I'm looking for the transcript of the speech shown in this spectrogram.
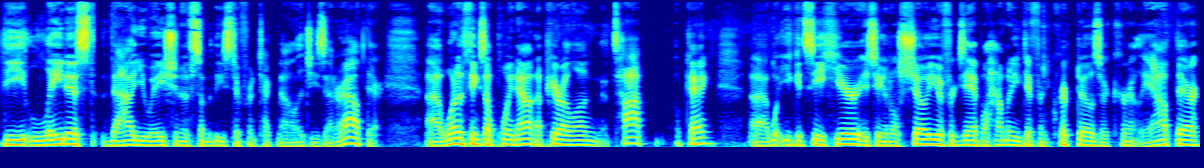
the latest valuation of some of these different technologies that are out there. Uh, one of the things I'll point out up here along the top, okay, uh, what you can see here is it'll show you, for example, how many different cryptos are currently out there.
